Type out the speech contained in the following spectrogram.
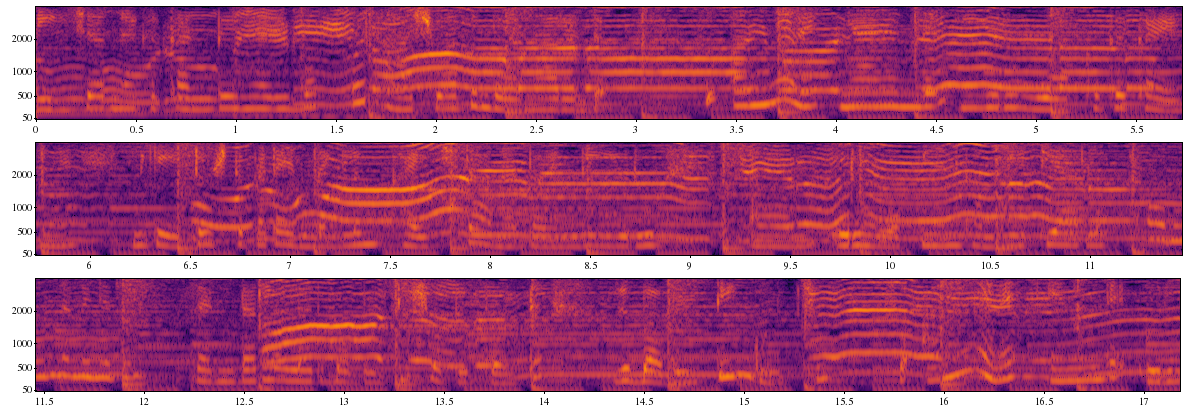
നേച്ചറിനെയൊക്കെ കണ്ടു കഴിയുമ്പോൾ ഒരു ആശ്വാസം തോന്നാറുണ്ട്. സോ അങ്ങനെ ഞാൻ എന്റെ ഈ ഒരു വോക്കൊക്കെ കഴിഞ്ഞ് എനിക്ക് ഏറ്റവും ഇഷ്ടപ്പെട്ട എന്തെങ്കിലും കഴിച്ചിട്ടാണ് കേട്ടോ എന്റെ ഈ ഒരു ഒരു വോക്ക് ഞാൻ കംപ്ലീറ്റ് ചെയ്യാറുള്ളത്. സോ അതുകൊണ്ട് തന്നെ ഞാനൊരു സെന്ററിലുള്ള ഒരു ബബിൾ ടീ ഷോപ്പിൽ പോയിട്ട് ഒരു ബബിൾ ടീയും കുടിച്ചു. സോ അങ്ങനെ എന്റെ ഒരു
